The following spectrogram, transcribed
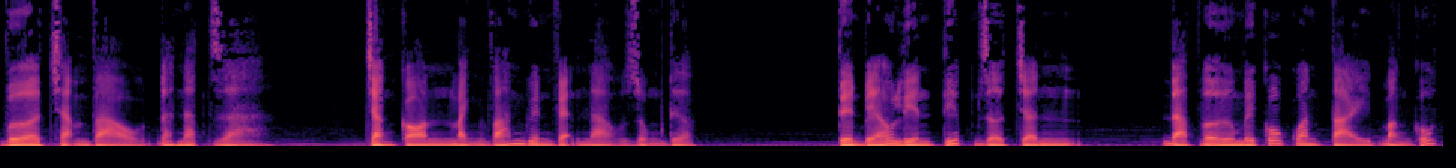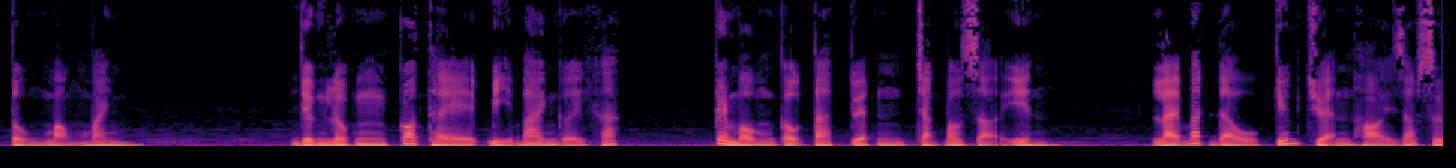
Vừa chạm vào đã nát ra, chẳng còn mảnh ván nguyên vẹn nào dùng được. Tiền béo liên tiếp giơ chân đạp vỡ mấy cố quan tài bằng gỗ tùng mỏng manh. Nhưng lục có thể bị bai người khác, cái mồm cậu ta tuyệt chẳng bao giờ yên, lại bắt đầu kiếm chuyện hỏi giáo sư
